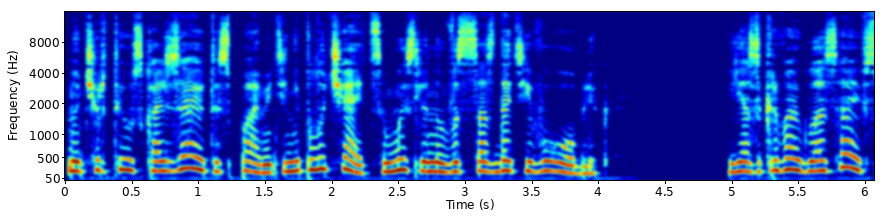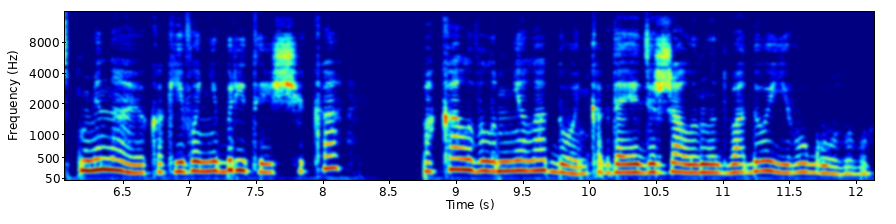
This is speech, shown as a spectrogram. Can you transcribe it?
но черты ускользают из памяти, не получается мысленно воссоздать его облик — я закрываю глаза и вспоминаю, как его небритая щека покалывала мне ладонь, когда я держала над водой его голову.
